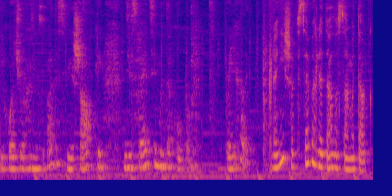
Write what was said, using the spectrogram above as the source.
і хочу організувати свої шафки зі спеціями та крупами. Поїхали? Раніше все виглядало саме так:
